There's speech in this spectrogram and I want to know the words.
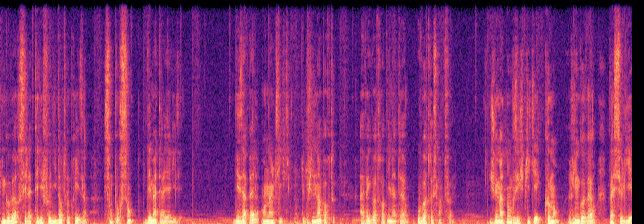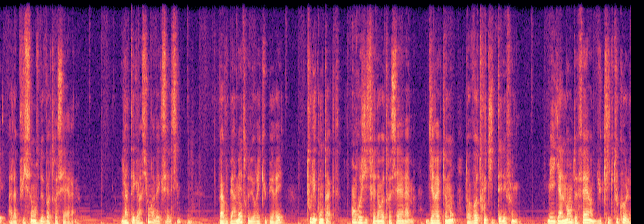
Ringover, c'est la téléphonie d'entreprise 100% dématérialisée. Des appels en un clic, depuis n'importe où, avec votre ordinateur ou votre smartphone. Je vais maintenant vous expliquer comment Ringover va se lier à la puissance de votre CRM. L'intégration avec celle-ci va vous permettre de récupérer tous les contacts enregistrés dans votre CRM directement dans votre outil de téléphonie, mais également de faire du click-to-call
